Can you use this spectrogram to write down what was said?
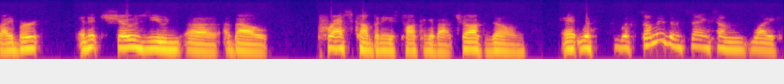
Seibert, and it shows you uh, about press companies talking about Chalk Zone, and with with some of them saying some like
